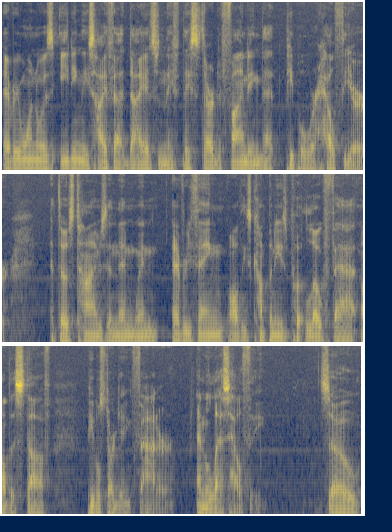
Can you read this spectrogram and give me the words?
everyone was eating these high fat diets and they, they started finding that people were healthier at those times. And then when everything, all these companies put low fat and all this stuff, people start getting fatter and less healthy. So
